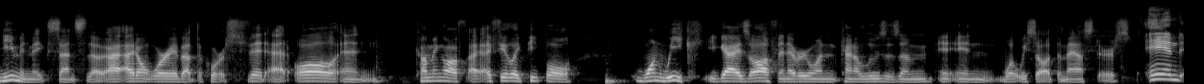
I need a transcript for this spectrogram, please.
Niemann makes sense though. I, I, don't worry about the course fit at all. And coming off, I, I feel like people one week you guys off and everyone kind of loses them in, in, what we saw at the Masters. And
